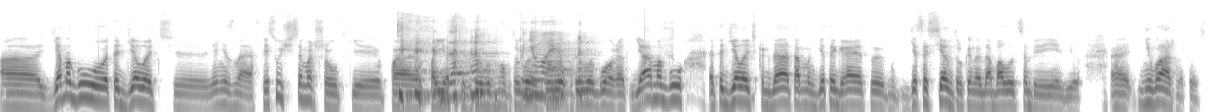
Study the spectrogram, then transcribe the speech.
А, я могу это делать, э, я не знаю, в трясущейся маршрутке, по поездке в другой город. Я могу это делать, когда там где-то играет, э, ну, где сосед вдруг иногда балуется дрелью. Э, неважно, то есть.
